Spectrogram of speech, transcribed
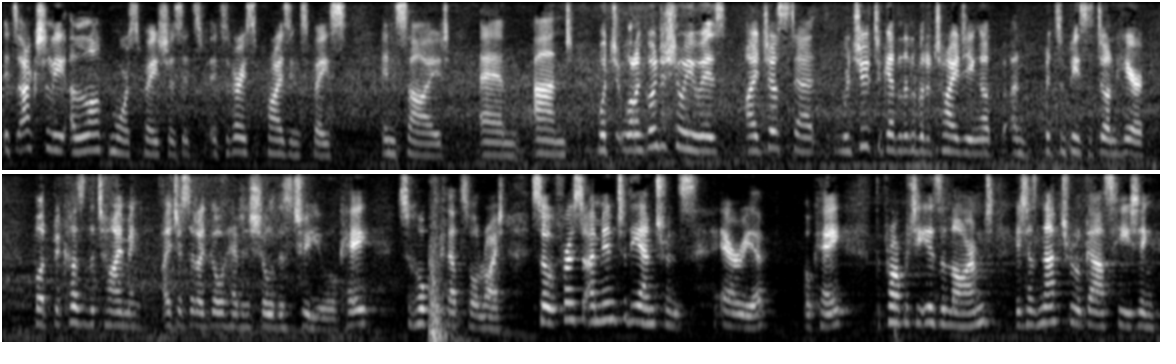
it's actually a lot more spacious. It's it's a very surprising space inside. Um, and what you, what I'm going to show you is I just uh, we're due to get a little bit of tidying up and bits and pieces done here, but because of the timing, I just said I'd go ahead and show this to you. Okay, so hopefully that's all right. So first, I'm into the entrance area. Okay, the property is alarmed. It has natural gas heating.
